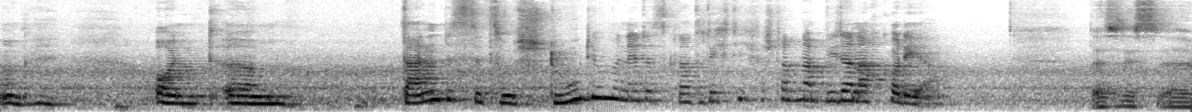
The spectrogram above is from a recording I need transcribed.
okay. Und ähm, dann bist du zum Studium, wenn ich das gerade richtig verstanden habe, wieder nach Korea. Das ist äh,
